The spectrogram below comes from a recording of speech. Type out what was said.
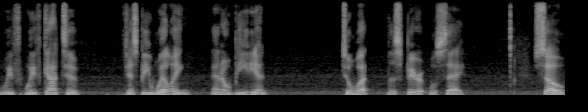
we've we've got to just be willing and obedient to what the Spirit will say. So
